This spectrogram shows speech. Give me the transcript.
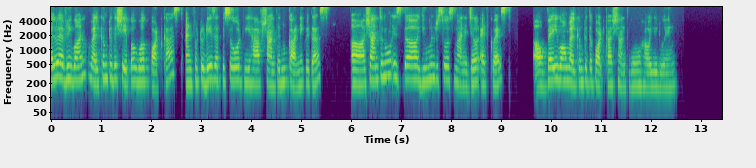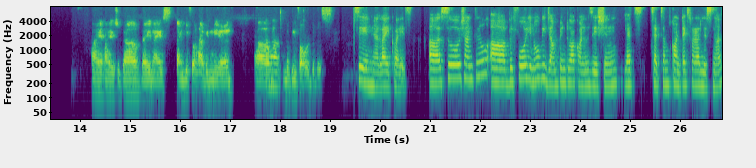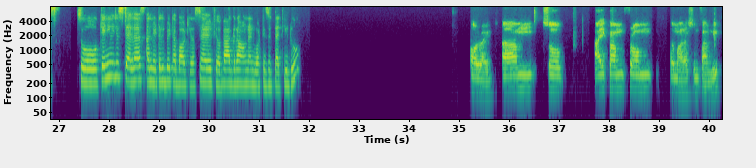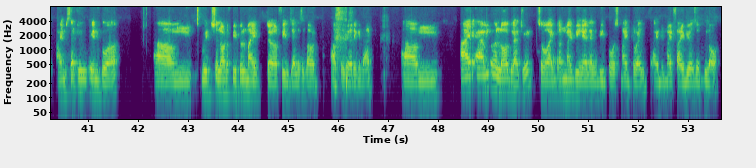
Hello, everyone. Welcome to the Shape of Work podcast. And for today's episode, we have Shantanu Karnik with us. Uh, Shantanu is the Human Resource Manager at Questt. A very warm welcome to the podcast, Shantanu. How are you doing? Hi, hi, Ishika. Very nice. Thank you for having me here. Um, uh, looking forward to this. Same here, likewise. Uh, so, Shantanu, uh, before you know we jump into our conversation, let's set some context for our listeners. So, can you just tell us a little bit about yourself, your background, and what is it that you do? All right. Um, so, I come from a Maharashtrian family. I'm settled in Goa, um, which a lot of people might uh, feel jealous about after hearing that. Um, I am a law graduate, so I've done my BLLB post my 12th. I did my five years of law.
